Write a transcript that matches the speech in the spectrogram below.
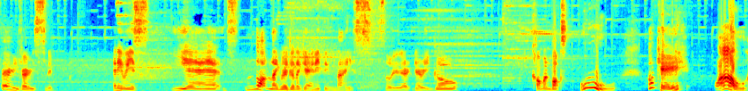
Very, very slim. Anyways, yeah, it's not like we're gonna get anything nice. So there, there we go. Common box. Ooh, okay. Wow.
